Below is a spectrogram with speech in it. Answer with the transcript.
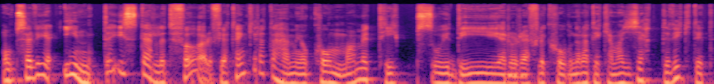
observera, inte istället för, för jag tänker att det här med att komma med tips och idéer och reflektioner, att det kan vara jätteviktigt.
